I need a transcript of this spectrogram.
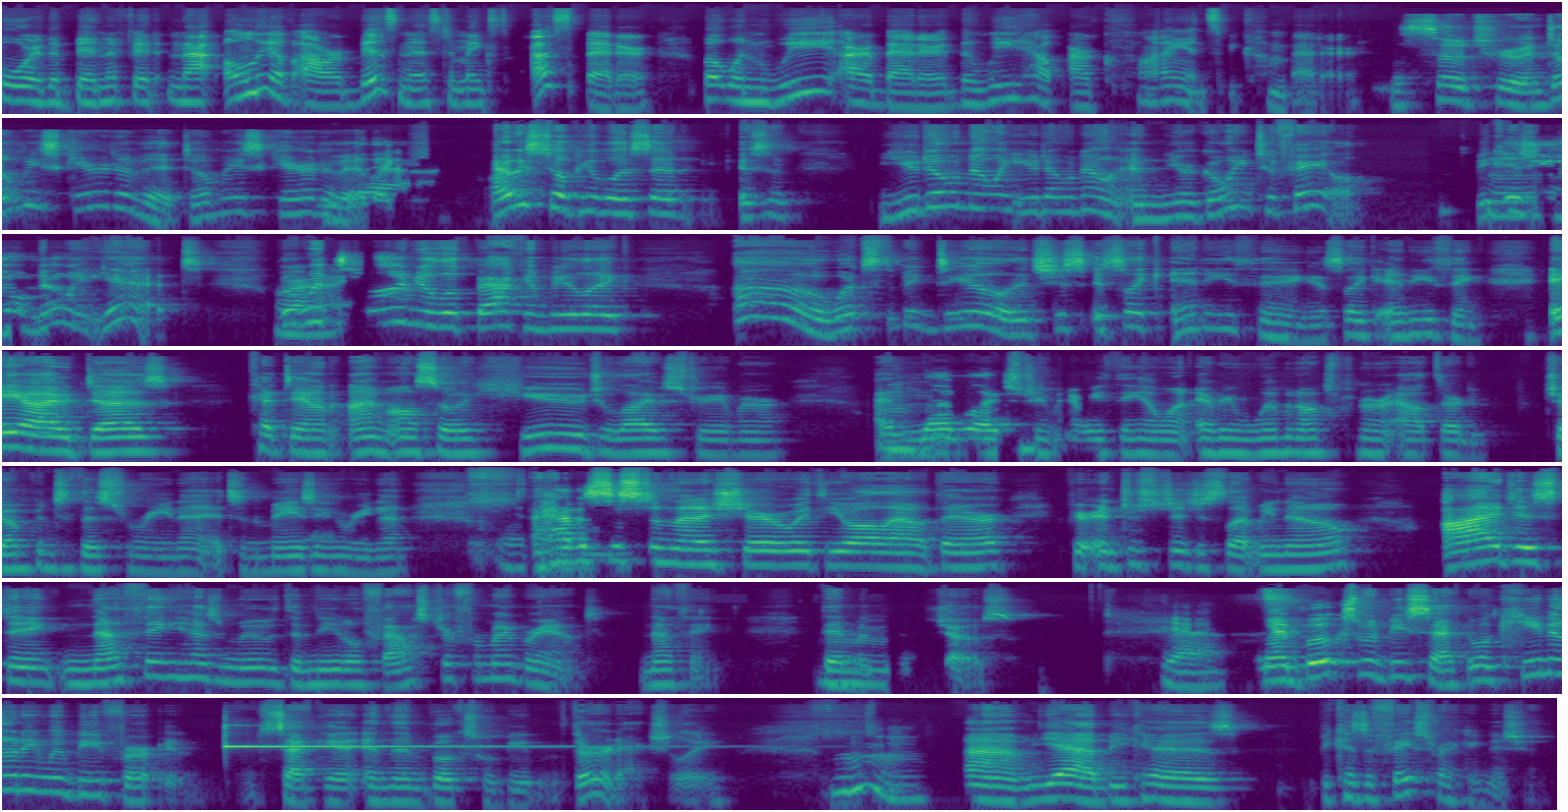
for the benefit not only of our business to make us better, but when we are better, then we help our clients become better. It's so true. And don't be scared of it. Don't be scared of it. Like I always tell people, I said, you don't know what you don't know, and you're going to fail because mm-hmm. you don't know it yet. But right. with time, you'll look back and be like, oh, what's the big deal? It's just, it's like anything. It's like anything. AI does cut down. I'm also a huge live streamer. I mm-hmm. love live stream everything. I want every women entrepreneur out there to jump into this arena. It's an amazing arena. I have a system that I share with you all out there. If you're interested, just let me know. I just think nothing has moved the needle faster for my brand nothing than mm. shows. Yeah. My books would be second. Well, keynoting would be for second, and then books would be third, actually. Mm. Um, yeah, because because of face recognition.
